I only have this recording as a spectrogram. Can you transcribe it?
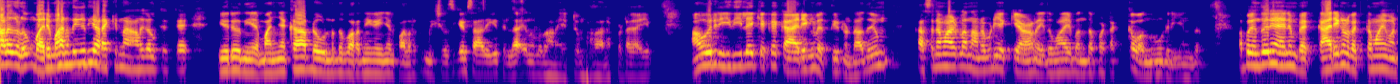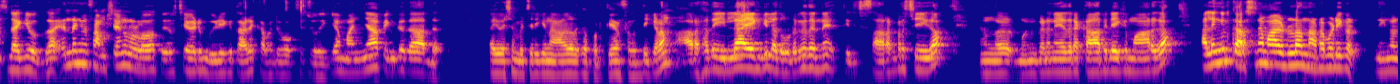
ആളുകളും വരുമാന നികുതി അടയ്ക്കുന്ന ആളുകൾക്കൊക്കെ ഈ ഒരു മഞ്ഞ കാർഡ് ഉണ്ടെന്ന് പറഞ്ഞു കഴിഞ്ഞാൽ പലർക്കും വിശ്വസിക്കാൻ സാധിക്കത്തില്ല എന്നുള്ളതാണ് ഏറ്റവും പ്രധാനപ്പെട്ട കാര്യം. ആ ഒരു രീതിയിലേക്കൊക്കെ കാര്യങ്ങൾ എത്തിയിട്ടുണ്ട്. അതും കർശനമായിട്ടുള്ള നടപടിയൊക്കെയാണ് ഇതുമായി ബന്ധപ്പെട്ടൊക്കെ വന്നുകൊണ്ടിരിക്കുന്നത്. അപ്പോൾ എന്തിനായാലും കാര്യങ്ങൾ വ്യക്തമായി മനസ്സിലാക്കി വെക്കുക. എന്തെങ്കിലും സംശയങ്ങളുള്ളവർ തീർച്ചയായിട്ടും വീഡിയോയ്ക്ക് താഴെ കമന്റ് ബോക്സിൽ ചോദിക്കുക മഞ്ഞ പിങ്ക് കാർഡ് കൈവശം വെച്ചിരിക്കുന്ന ആളുകളൊക്കെ പ്രത്യേകം ശ്രദ്ധിക്കണം. അർഹതയില്ല എങ്കിൽ അത് ഉടനെ തന്നെ തിരിച്ച് സറണ്ടർ ചെയ്യുക. നിങ്ങൾ മുൻഗണനേതര കാർഡിലേക്ക് മാറുക. അല്ലെങ്കിൽ കർശനമായിട്ടുള്ള നടപടികൾ നിങ്ങൾ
